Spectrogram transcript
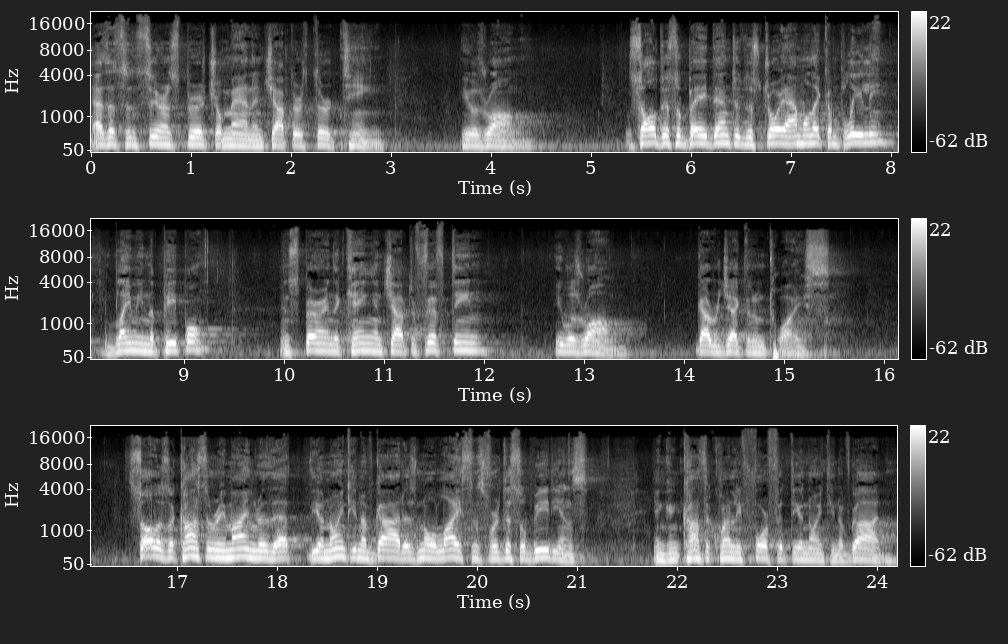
as a sincere and spiritual man in chapter 13 he was wrong. Saul disobeyed then to destroy Amalek completely, blaming the people and sparing the king in chapter 15. He was wrong. God rejected him twice. Saul is a constant reminder that the anointing of God is no license for disobedience and can consequently forfeit the anointing of God.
